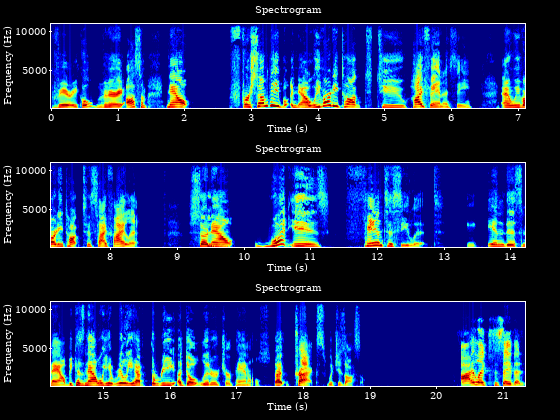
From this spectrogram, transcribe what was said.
Very cool. Very awesome. Now, for some people, now we've already talked to high fantasy and we've already talked to sci fi lit. So Mhm. now, what is fantasy lit in this now? Because now we really have three adult literature panels, uh, tracks, which is awesome. I like to say that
